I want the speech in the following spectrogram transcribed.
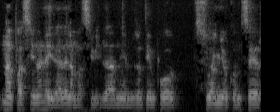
me apasiona la idea de la masividad, ni al mismo tiempo sueño con ser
